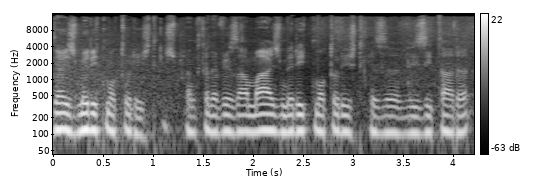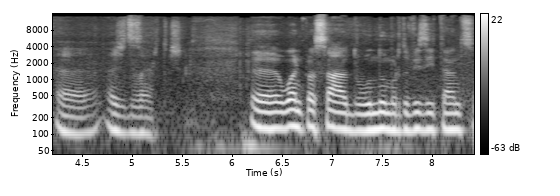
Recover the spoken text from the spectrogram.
das marítimo-turísticas. Portanto, cada vez há mais marítimo-turísticas a visitar as desertas. Uh, o ano passado o número de visitantes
